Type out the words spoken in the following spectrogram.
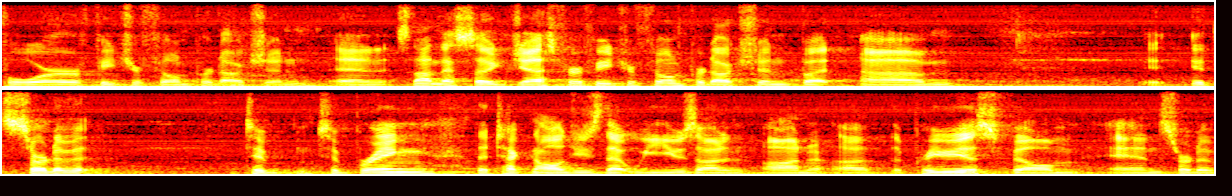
for feature film production. And it's not necessarily just for feature film production, but um, it, it's sort of to, to bring the technologies that we use on, on uh, the previous film and sort of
